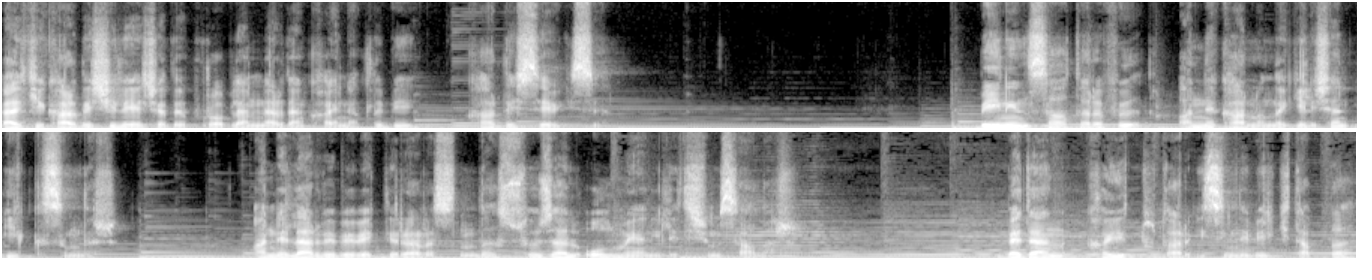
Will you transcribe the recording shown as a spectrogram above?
Belki kardeşiyle yaşadığı problemlerden kaynaklı bir kardeş sevgisi. Beynin sağ tarafı anne karnında gelişen ilk kısımdır. Anneler ve bebekleri arasında sözel olmayan iletişimi sağlar. Beden Kayıt Tutar isimli bir kitapta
